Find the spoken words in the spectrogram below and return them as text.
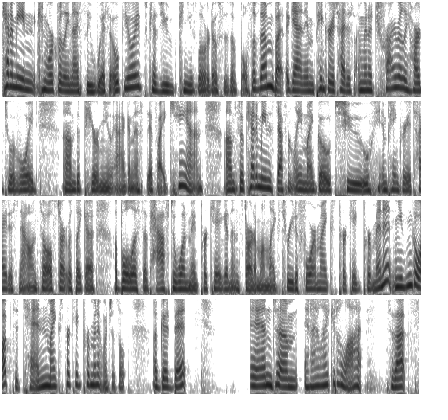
ketamine can work really nicely with opioids because you can use lower doses of both of them. But again, in pancreatitis, I'm going to try really hard to avoid um, the pure mu agonist if I can. Um, so ketamine is definitely my go-to in pancreatitis now. And so I'll start with like a, a bolus of half to one mg per kg and then start them on like three to four mics per kg per minute. And you can go up to 10 mics per kg per minute, which is a, a good bit and um, and I like it a lot. So that's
